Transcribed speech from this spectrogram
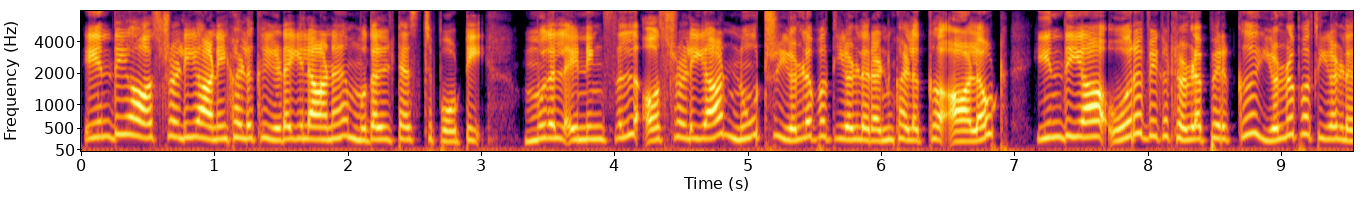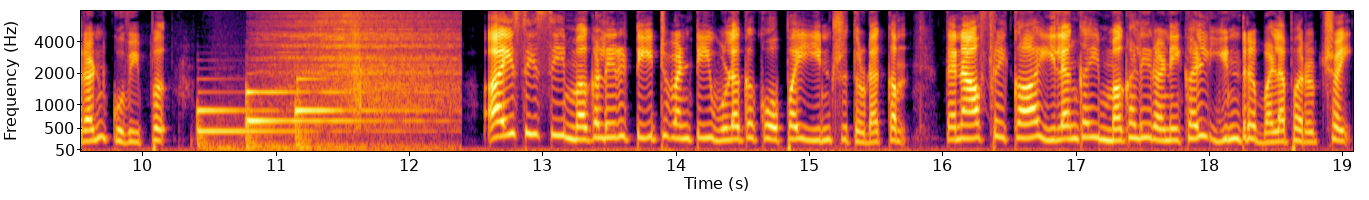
இந்தியா ஆஸ்திரேலியா அணிகளுக்கு இடையிலான முதல் டெஸ்ட் போட்டி. முதல் இன்னிங்ஸில் ஆஸ்திரேலியா நூற்று எழுபத்தி ஏழு ரன்களுக்கு ஆல் அவுட் இந்தியா ஒரு விக்கெட் இழப்பிற்கு எழுபத்தி ஏழு ரன் குவிப்பு. ஐசிசி மகளிர் டி டுவெண்டி உலகக்கோப்பை இன்று தொடக்கம். தென்னாப்பிரிக்கா இலங்கை மகளிர் அணிகள் இன்று பலப்பரட்சை.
